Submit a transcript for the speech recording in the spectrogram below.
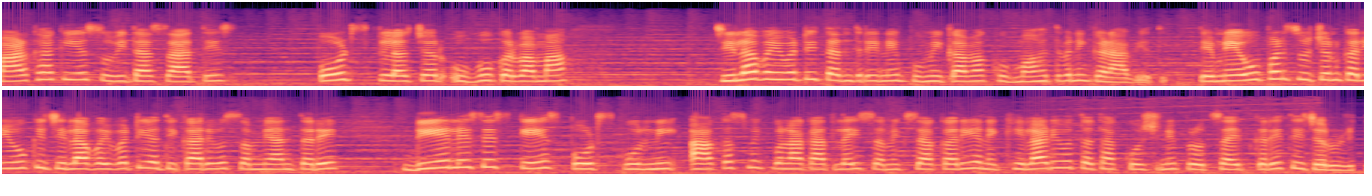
માળખાકીય સુવિધા સાથે સ્પોર્ટ્સ ક્લચર ઊભું કરવામાં જિલ્લા વહીવટી તંત્રની ભૂમિકામાં ખૂબ મહત્વની ગણાવી હતી. તેમણે એવું પણ સૂચન કર્યું કે જિલ્લા વહીવટી અધિકારીઓ સમયાંતરે ડીએલએસએસ કે સ્પોર્ટ્સ સ્કૂલની આકસ્મિક મુલાકાત લઈ સમીક્ષા કરી અને ખેલાડીઓ તથા કોચને પ્રોત્સાહિત કરે તે જરૂરી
